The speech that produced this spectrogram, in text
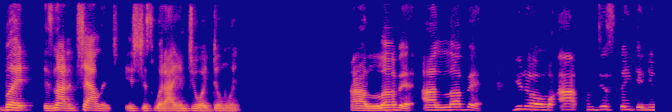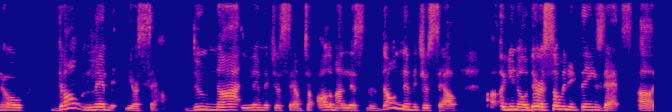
but it's not a challenge. It's just what I enjoy doing. I love it. I love it. You know, I'm just thinking, you know, don't limit yourself. Do not limit yourself to all of my listeners. Don't limit yourself. Uh, you know, there are so many things that uh,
